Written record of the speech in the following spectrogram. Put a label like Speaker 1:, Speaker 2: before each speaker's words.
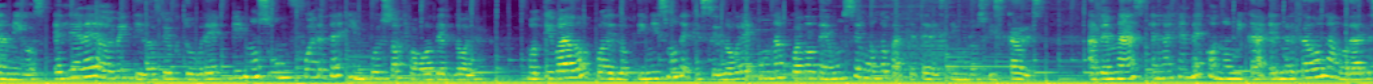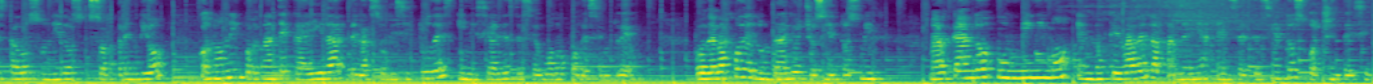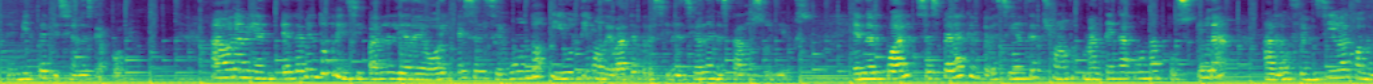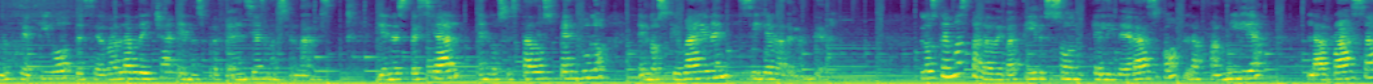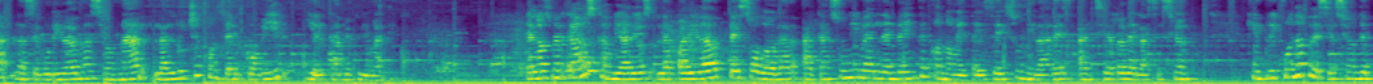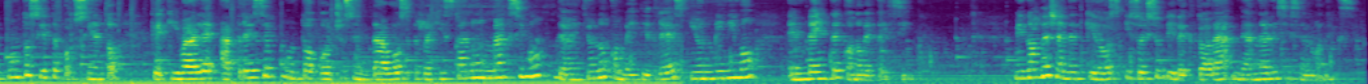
Speaker 1: tal amigos? El día de hoy 22 de octubre vimos un fuerte impulso a favor del dólar, motivado por el optimismo de que se logre un acuerdo de un segundo paquete de estímulos fiscales. Además, en la agenda económica, el mercado laboral de Estados Unidos sorprendió con una importante caída de las solicitudes iniciales de seguro por desempleo, por debajo del umbral de 800 mil, marcando un mínimo en lo que va de la pandemia en 787 mil peticiones de apoyo. Ahora bien, el evento principal del día de hoy es el segundo y último debate presidencial en Estados Unidos, en el cual se espera que el presidente Trump mantenga una postura a la ofensiva con el objetivo de cerrar la brecha en las preferencias nacionales, y en especial en los estados péndulo en los que Biden sigue a la delantera. Los temas para debatir son el liderazgo, la familia, la raza, la seguridad nacional, la lucha contra el COVID y el cambio climático. En los mercados cambiarios, la paridad peso-dólar alcanzó un nivel de 20,96 unidades al cierre de la sesión, que implicó una apreciación de 0.7% que equivale a 13.8 centavos, registrando un máximo de 21,23 y un mínimo en 20,95. Mi nombre es Janet Quiroz y soy subdirectora de análisis en Monex.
